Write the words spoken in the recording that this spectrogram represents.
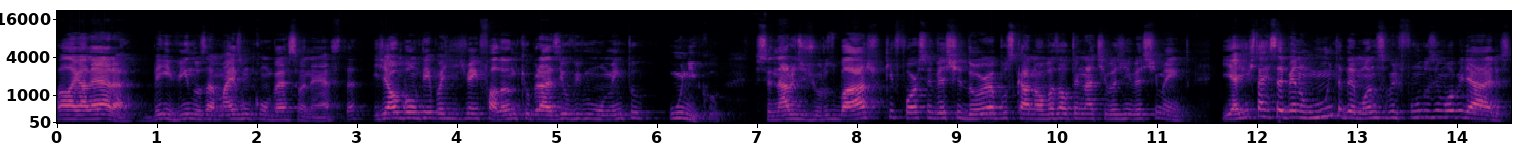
Fala galera, bem-vindos a mais um Conversa Honesta. E já há um bom tempo a gente vem falando que o Brasil vive um momento único, cenário de juros baixos que força o investidor a buscar novas alternativas de investimento. E a gente está recebendo muita demanda sobre fundos imobiliários.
